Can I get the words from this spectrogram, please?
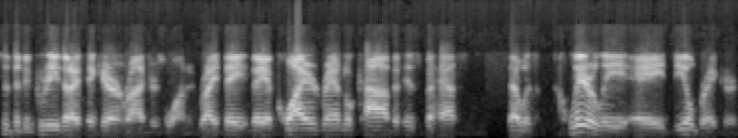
to the degree that I think Aaron Rodgers wanted, right? They, they acquired Randall Cobb at his behest. That was clearly a deal breaker.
